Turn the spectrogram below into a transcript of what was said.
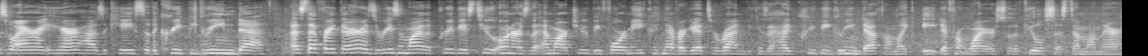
This wire right here has a case of the creepy green death. That stuff right there is the reason why the previous two owners of the MR2 before me could never get it to run because it had creepy green death on like eight different wires for the fuel system on there.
